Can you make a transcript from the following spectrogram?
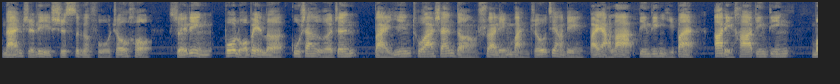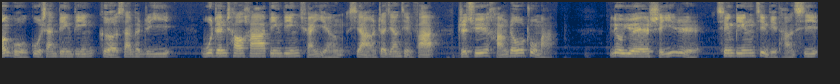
南直隶十四个府州后，遂令波罗贝勒、固山额真、百因图阿山等率领满洲将领白雅腊兵丁一半，阿里哈兵丁、蒙古固山兵丁各三分之一。乌珍超哈兵丁全营向浙江进发，直趋杭州驻马。六月十一日，清兵进抵塘溪，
